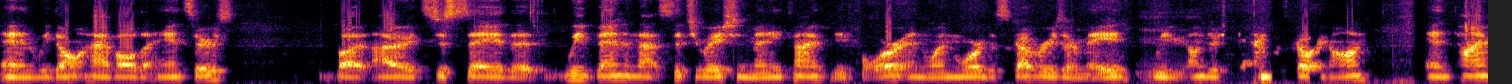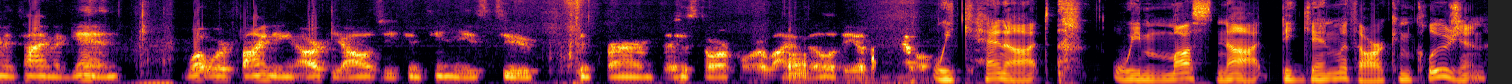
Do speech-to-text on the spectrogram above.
and we don't have all the answers but I would just say that we've been in that situation many times before, and when more discoveries are made, we mm-hmm. understand what's going on, and time and time again, what we're finding in archaeology continues to confirm the historical reliability of the Bible. We cannot, we must not begin with our conclusion.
